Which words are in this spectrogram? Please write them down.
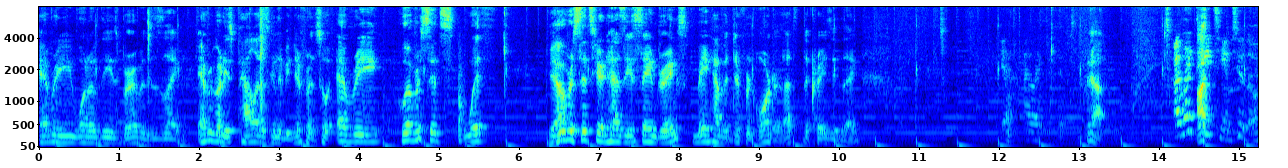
every one of these bourbons is like everybody's palate is going to be different. So every whoever sits with Yeah. Whoever sits here and has these same drinks may have a different order. That's the crazy thing. Yeah, I like the 15. Yeah. I like the I- 18 too, though.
